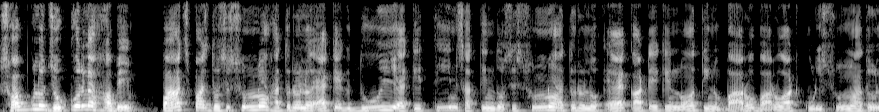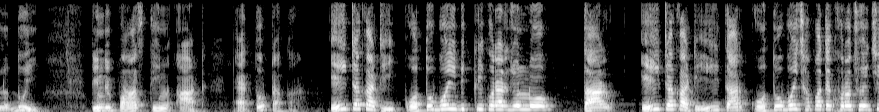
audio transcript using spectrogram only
সবগুলো যোগ করলে হবে পাঁচ পাঁচ দশে শূন্য হাতে রইল এক এক দুই, একে তিন, সাত তিন দশে শূন্য হাতে রইল এক, আট একে ন, তিন বারো বারো আট কুড়ি শূন্য হাতে রইল দুই, তিন দুই পাঁচ, তিন আট। এত টাকা। এই টাকাটি কত বই বিক্রি করার জন্য? তার এই টাকাটি তার কত বই ছাপাতে খরচ হয়েছে?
